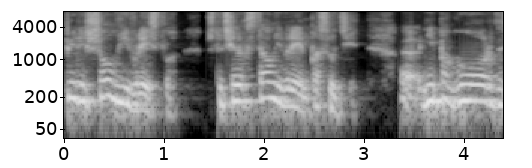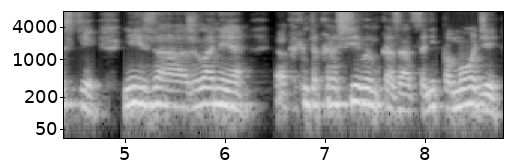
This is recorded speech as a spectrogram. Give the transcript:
перешел в еврейство, что человек стал евреем, по сути. Э, не по гордости, не из-за желания э, каким-то красивым казаться, не по моде,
